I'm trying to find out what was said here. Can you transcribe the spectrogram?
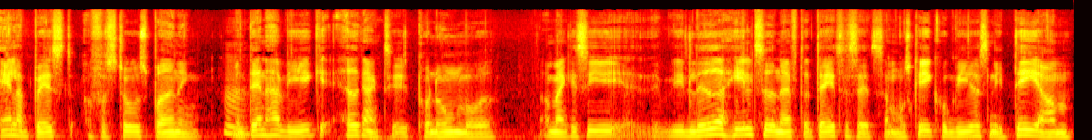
allerbedst at forstå spredningen. Mm. Mm. Men den har vi ikke adgang til på nogen måde. Og man kan sige, at vi leder hele tiden efter datasæt, som måske kunne give os en idé om,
